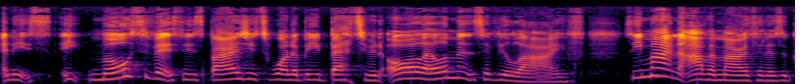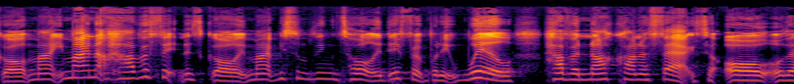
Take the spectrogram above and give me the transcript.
and it's it motivates, inspires you to want to be better in all elements of your life. So you might not have a marathon as a goal, it might you might not have a fitness goal, it might be something totally different, but it will have a knock on effect to all other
